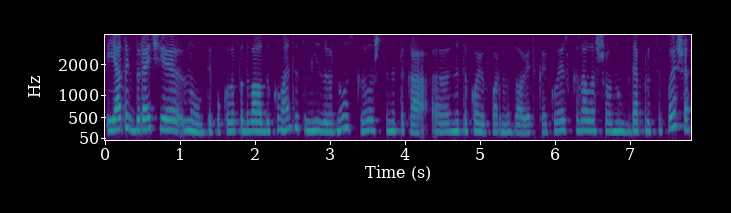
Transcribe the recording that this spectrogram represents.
І я так, до речі, ну, типу, коли подавала документи, то мені звернули, сказали, що це не така, е, не такої форми довідка. І коли я сказала, що ну де про це пише,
